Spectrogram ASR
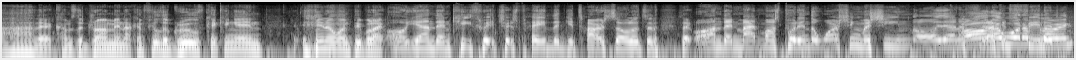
Ah, there comes the drum in. I can feel the groove kicking in. You know when people are like, oh yeah, and then Keith Richards played the guitar solo to the, it's like, oh, and then Matmos put in the washing machine. Oh, yeah, and I Oh, I that water feel it. flowing.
